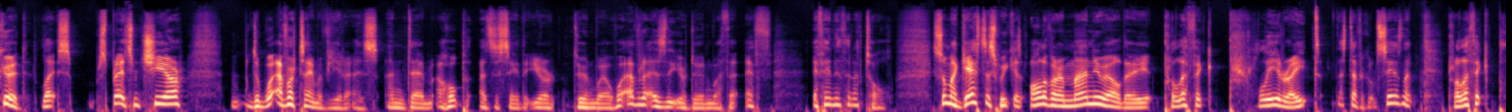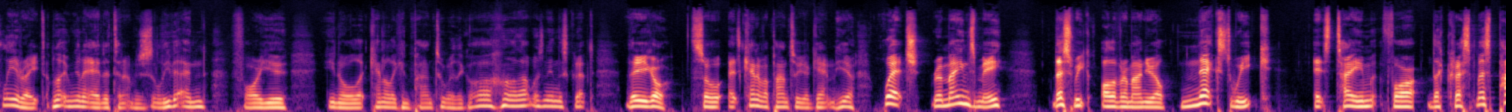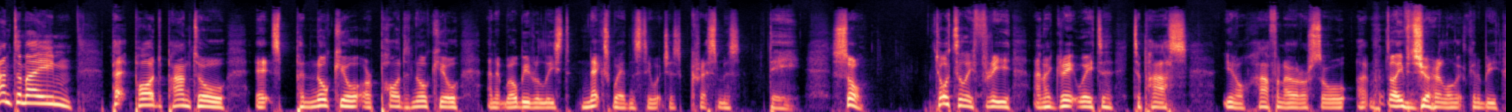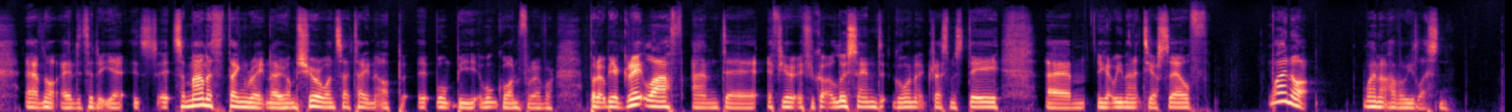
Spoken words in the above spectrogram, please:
good. Let's spread some cheer, whatever time of year it is. And um, I hope, as I say, that you're doing well, whatever it is that you're doing with it, if if anything at all. So my guest this week is Oliver Emmanuel, the prolific playwright. That's difficult to say, isn't it? Prolific playwright. I'm not even going to edit it. I'm just going to leave it in for you. You know, like kind of like in Panto where they go, oh, that wasn't in the script. There you go. So it's kind of a Panto you're getting here. Which reminds me, this week Oliver Emmanuel. Next week it's time for the Christmas pantomime. Pit Pod Panto. It's Pinocchio or Podnocchio, and it will be released next Wednesday, which is Christmas Day. So, totally free and a great way to, to pass you know half an hour or so. I'm not even sure how long it's going to be. I've not edited it yet. It's it's a mammoth thing right now. I'm sure once I tighten it up, it won't be it won't go on forever. But it'll be a great laugh. And uh, if you're if you've got a loose end going at Christmas Day, um, you get a wee minute to yourself why not? Why not have a wee listen?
